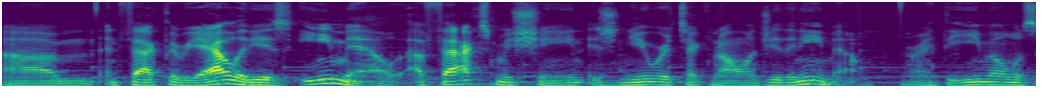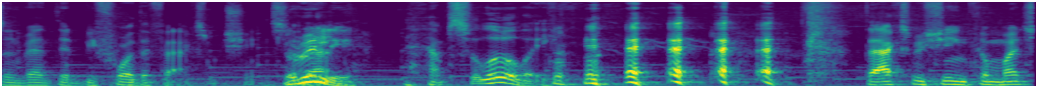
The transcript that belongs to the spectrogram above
Um, in fact, the reality is, email, a fax machine, is newer technology than email. Right? The email was invented before the fax machine. So really, that, absolutely. fax machine much,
